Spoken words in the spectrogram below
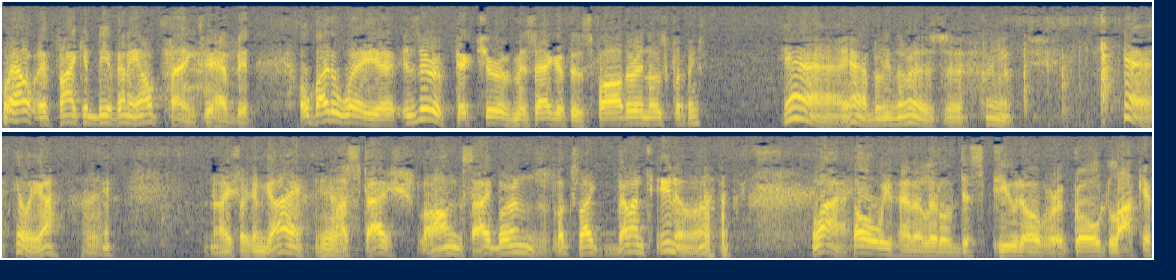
Well, if I can be of any help. Thanks, you have been. Oh, by the way, uh, is there a picture of Miss Agatha's father in those clippings? Yeah, yeah, I believe there is. Uh, yeah. yeah, here we are. Right. Nice looking guy. Yeah. Mustache, long sideburns. Looks like Valentino, huh? Why? Oh, we've had a little dispute over a gold locket.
